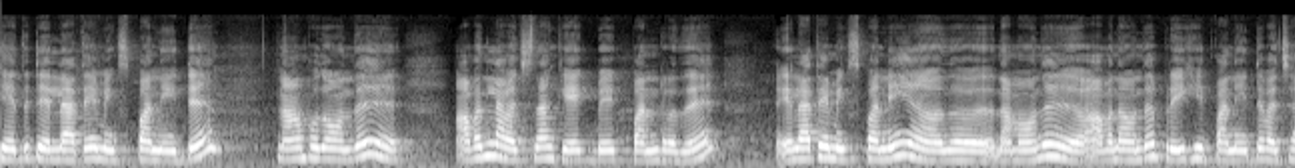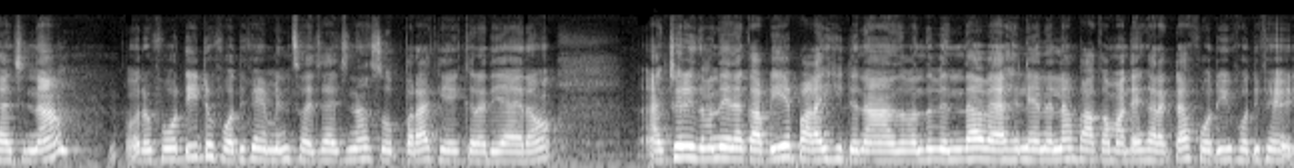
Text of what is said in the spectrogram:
சேர்த்துட்டு எல்லாத்தையும் மிக்ஸ் பண்ணிவிட்டு நான் பொதுவாக வந்து அவனில் வச்சு தான் கேக் பேக் பண்ணுறது. எல்லாத்தையும் மிக்ஸ் பண்ணி அது நம்ம வந்து அவனை வந்து ப்ரீ ஹீட் பண்ணிவிட்டு வச்சாச்சுன்னா ஒரு forty to forty five minutes வச்சாச்சுன்னா சூப்பராக கேக் ரெடி ஆயிரும். ஆக்சுவலி இது வந்து எனக்கு அப்படியே பழகிட்டு நான் அது வந்து வெந்தா வேகலையானெல்லாம் பார்க்க மாட்டேன். கரெக்டாக ஃபோர்ட்டி ஃபார்ட்டி ஃபைவ்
